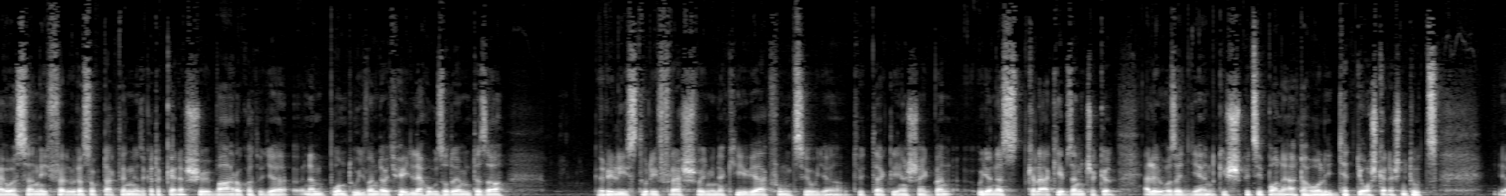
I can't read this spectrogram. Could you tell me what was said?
iOS-en így felülre szokták tenni ezeket a kereső bárokat, ugye nem pont úgy van, de hogyha így lehúzod, olyan, mint ez a release to refresh, vagy minek hívják funkció ugye a Twitter kliensekben, ugyanezt kell elképzelni, csak előhoz egy ilyen kis pici panelt, ahol így hát gyors keresni tudsz, ugye,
